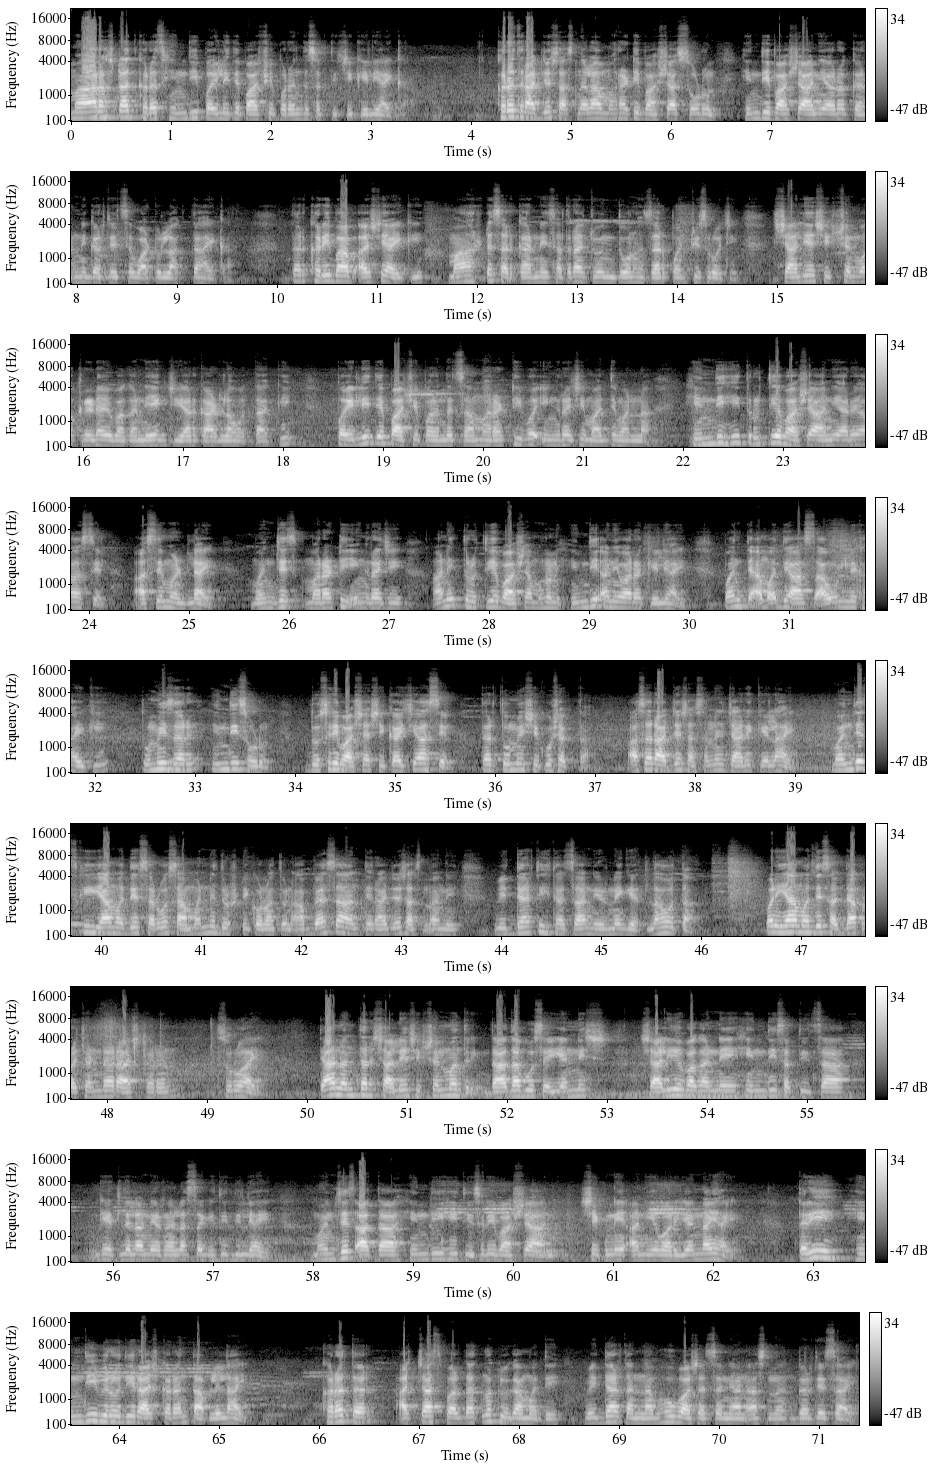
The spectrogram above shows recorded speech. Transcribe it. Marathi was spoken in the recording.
महाराष्ट्रात खरंच हिंदी पहिली ते पाचवीपर्यंत सक्तीची केली आहे का? खरंच राज्य शासनाला मराठी भाषा सोडून हिंदी भाषा अनिवार्य करणे गरजेचं वाटू लागतं आहे का? तर खरी बाब अशी आहे की महाराष्ट्र सरकारने सतरा जून दोन हजार पंचवीस रोजी शालेय शिक्षण व क्रीडा विभागाने एक जी आर काढला होता की पहिली ते पाचवीपर्यंतचा मराठी व इंग्रजी माध्यमांना हिंदी ही तृतीय भाषा अनिवार्य असेल असे म्हटले आहे. म्हणजेच मराठी इंग्रजी आणि तृतीय भाषा म्हणून हिंदी अनिवार्य केली आहे. पण त्यामध्ये असा उल्लेख आहे की तुम्ही जर हिंदी सोडून दुसरी भाषा शिकायची असेल तर तुम्ही शिकू शकता असं राज्य शासनाने जारी केलं आहे. म्हणजेच की यामध्ये सर्वसामान्य दृष्टिकोनातून अभ्यासाअंते राज्य शासनाने विद्यार्थी हिताचा निर्णय घेतला होता. पण यामध्ये सध्या प्रचंड राजकारण सुरू आहे. त्यानंतर शालेय शिक्षण मंत्री दादा भुसे यांनी श- शालेय विभागाने हिंदी सक्तीचा घेतलेल्या निर्णयाला स्थगिती दिली आहे. म्हणजेच आता हिंदी ही तिसरी भाषा शिकणे अनिवार्य नाही आहे. तरी हिंदी विरोधी राजकारण तापलेलं आहे. खरं तर आजच्या स्पर्धात्मक युगामध्ये विद्यार्थ्यांना बहुभाषाचं ज्ञान असणं गरजेचं आहे.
